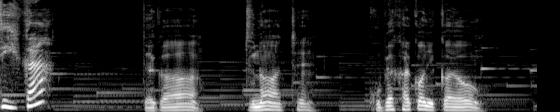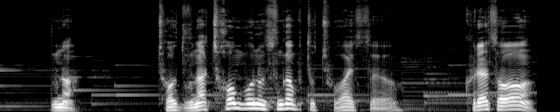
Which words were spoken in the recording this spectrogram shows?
네가? 내가 누나한테 고백할 거니까요. 누나, 저 누나 처음 보는 순간부터 좋아했어요. 그래서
